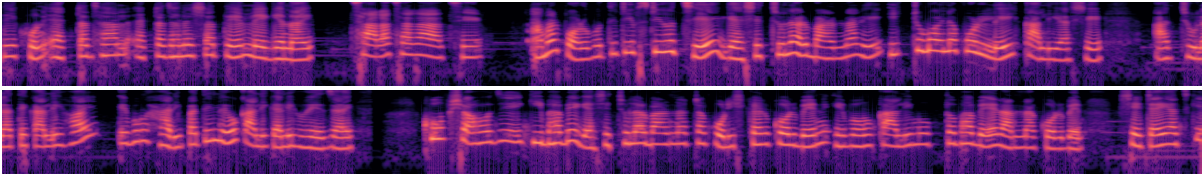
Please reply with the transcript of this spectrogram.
দেখুন, একটা ঝাল, একটা ঝালের সাথে লেগে নাই, ছাড়া ছাড়া আছে। আমার পরবর্তী টিপসটি হচ্ছে, গ্যাসের চুলার বার্নারে একটু ময়লা পড়লেই কালি আসে। আর চুলাতে কালি হয় এবং হাঁড়ি পাতিলেও কালি কালি হয়ে যায়। খুব সহজেই কীভাবে গ্যাসের চুলার বার্নারটা পরিষ্কার করবেন এবং কালিমুক্তভাবে রান্না করবেন, সেটাই আজকে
